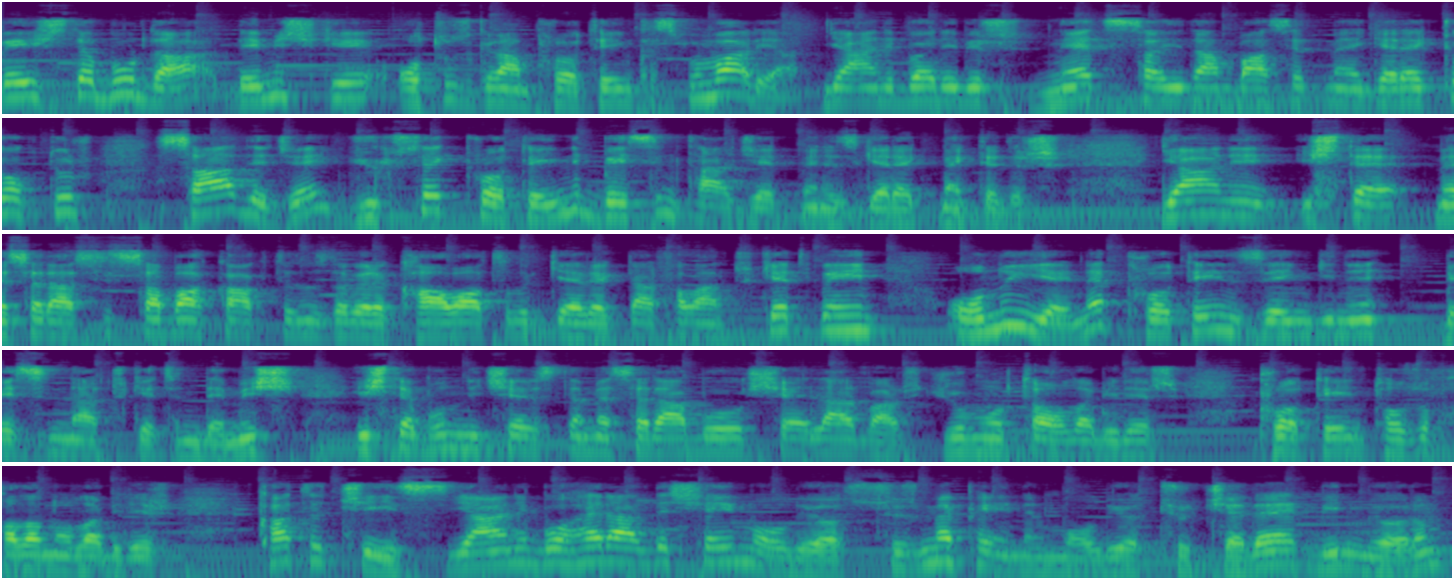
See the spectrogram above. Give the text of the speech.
Ve işte burada demiş ki 30 gram protein kısmı var ya yani böyle bir net sayıdan bahsetmeye gerek yoktur. Sadece yüksek proteinli besin tercih etmeniz gerekmektedir. Yani işte mesela siz sabah kalktığınızda böyle kahvaltılık gevrekler falan tüketmeyin. Onun yerine protein zengini besinler tüketin demiş. İşte bunun içerisinde mesela bu şeyler var. Yumurta olabilir, protein tozu falan olabilir. Cottage cheese yani bu herhalde şey mi oluyor? Süzme peynir mi oluyor Türkçe'de bilmiyorum.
